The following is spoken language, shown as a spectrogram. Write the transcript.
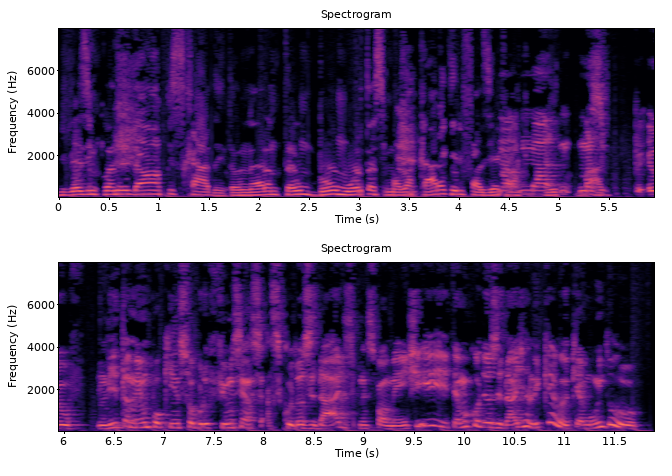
De vez em quando ele dá uma piscada, então ele não era tão bom morto assim, mas a cara que ele fazia. Aquela... Mas, mas, eu li também um pouquinho sobre o filme, assim, as, as curiosidades, principalmente, e tem uma curiosidade ali que é, que é muito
